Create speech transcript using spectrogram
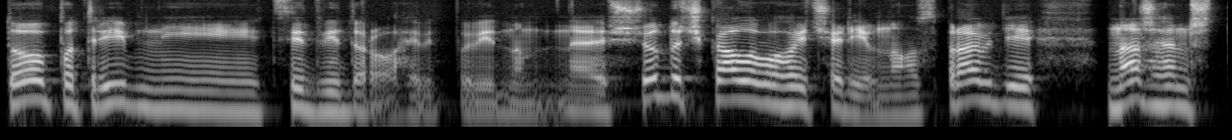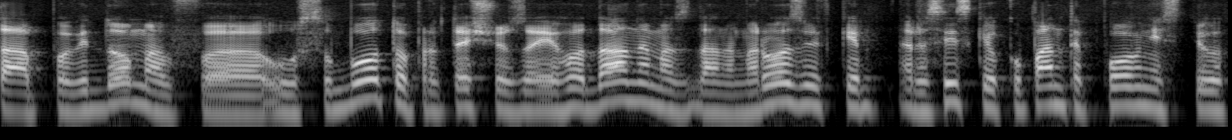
то потрібні ці дві дороги відповідно. Е, Щодо Чкалового і Чарівного, справді наш генштаб повідомив е, у суботу про те, що за його даними, з даними розвідки, російські окупанти повністю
